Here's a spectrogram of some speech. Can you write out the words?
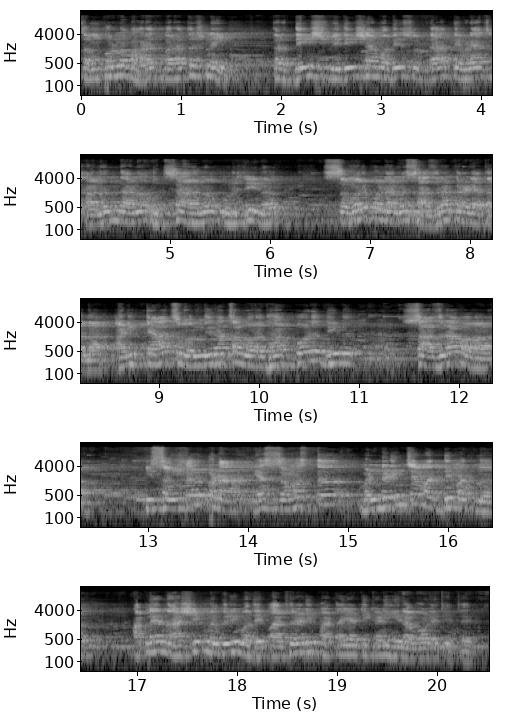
संपूर्ण भारतभरातच नाही तर देश विदेशामध्ये सुद्धा तेवढ्याच आनंदानं उत्साहानं ऊर्जेनं समर्पणानं साजरा करण्यात आला आणि त्याच मंदिराचा वर्धापन दिन साजरा व्हावा ही संकल्पना या समस्त मंडळींच्या माध्यमातून आपल्या नाशिक नगरीमध्ये पाथर्डी फाटा या ठिकाणी ही राबवण्यात येते.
